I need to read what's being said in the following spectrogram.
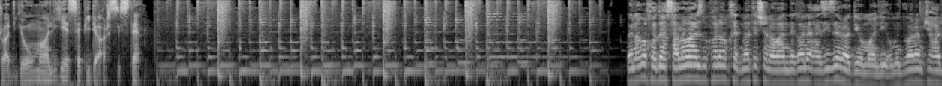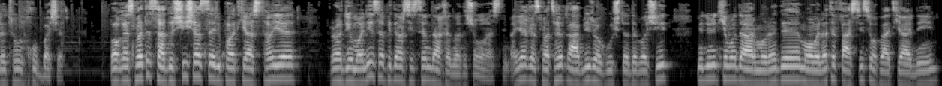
رادیو مالی سپیدار سیستم. به نام خدا سلام عرض می‌کنم خدمت شنوندگان عزیز رادیو مالی. امیدوارم که حالتون خوب باشه. با قسمت 106 از سری پادکست های رادیو مالی سپیدار سیستم در خدمت شما هستیم. اگر قسمت های قبلی رو گوش داده باشید می‌دونید که ما در مورد معاملات فصلی صحبت کردیم.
